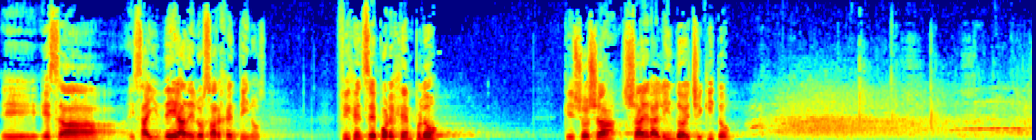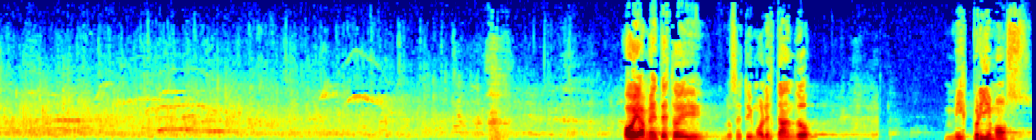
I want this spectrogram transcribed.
eh, esa, esa idea de los argentinos. Fíjense, por ejemplo, que yo ya, ya era lindo de chiquito. Obviamente estoy, los estoy molestando. Mis primos,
